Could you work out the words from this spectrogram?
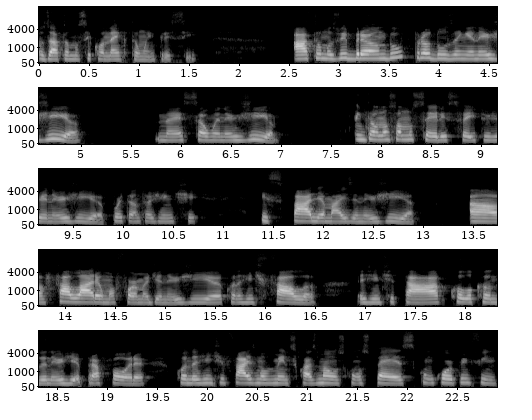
Os átomos se conectam entre si. Átomos vibrando produzem energia, né? São energia. Então, nós somos seres feitos de energia, portanto, a gente espalha mais energia. Uh, falar é uma forma de energia. Quando a gente fala, a gente tá colocando energia para fora. Quando a gente faz movimentos com as mãos, com os pés, com o corpo, enfim,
